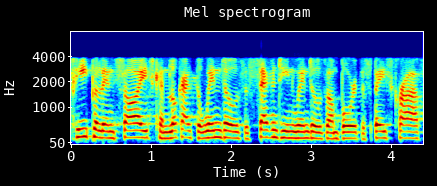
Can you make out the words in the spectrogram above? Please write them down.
people inside can look out the windows, the 17 windows on board the spacecraft.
